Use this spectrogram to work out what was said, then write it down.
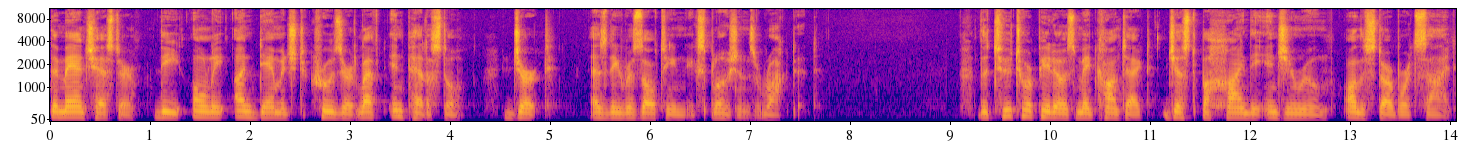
the Manchester, the only undamaged cruiser left in pedestal, jerked as the resulting explosions rocked it. The two torpedoes made contact just behind the engine room on the starboard side.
